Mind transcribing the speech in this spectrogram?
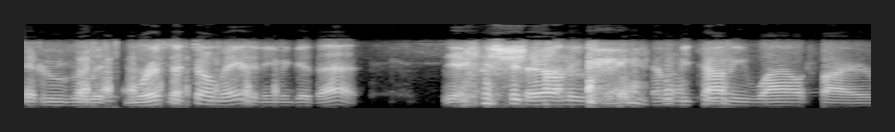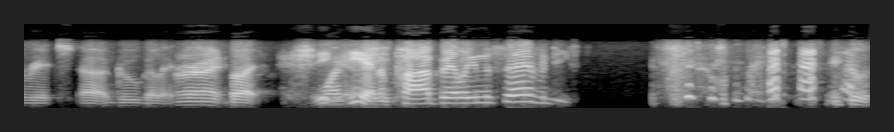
oh, Google it. Marisa Tomei didn't even get that. Yeah, Tommy. That would be Tommy Wildfire Rich. Uh, Google it. All right. But he, he had a pot belly in the seventies. it, was,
